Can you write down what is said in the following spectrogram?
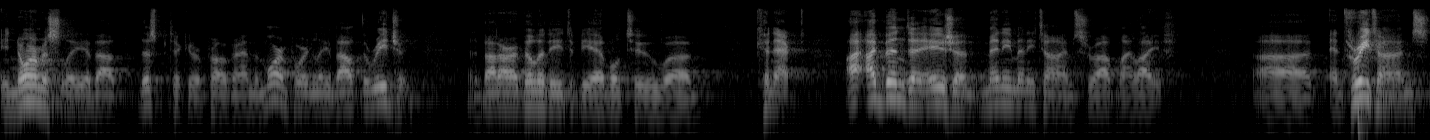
enormously about this particular program, and more importantly, about the region and about our ability to be able to uh, connect. I, have been to Asia many, many times throughout my life, uh, and three times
